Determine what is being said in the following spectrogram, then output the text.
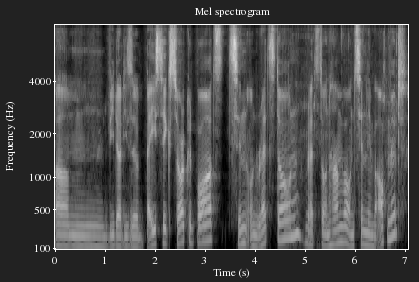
ähm, wieder diese Basic Circuit Boards, Zinn und Redstone. Redstone haben wir und Zinn nehmen wir auch mit.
